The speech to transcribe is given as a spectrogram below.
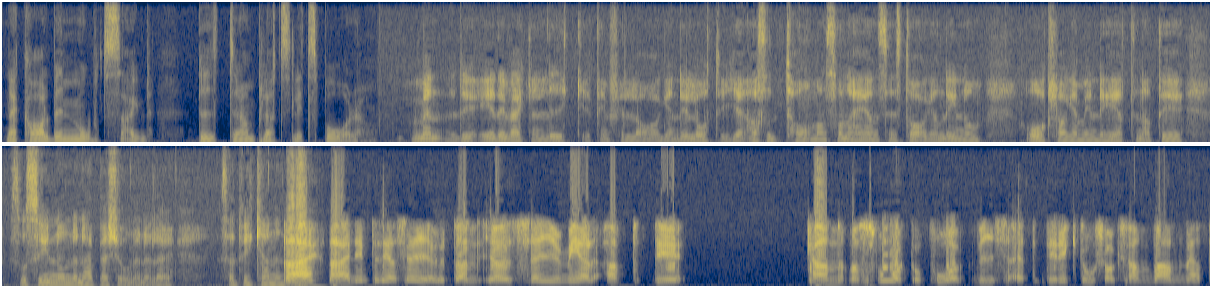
När Karl blir motsagd byter han plötsligt spår. Men det, är det verkligen likhet inför lagen? Det låter ju, alltså tar man sådana hänsynstagande inom åklagarmyndigheten att det är så synd om den här personen eller så att vi kan inte... Nej, nej det är inte det jag säger utan jag säger ju mer att det kan vara svårt att påvisa ett direkt orsakssamband med att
